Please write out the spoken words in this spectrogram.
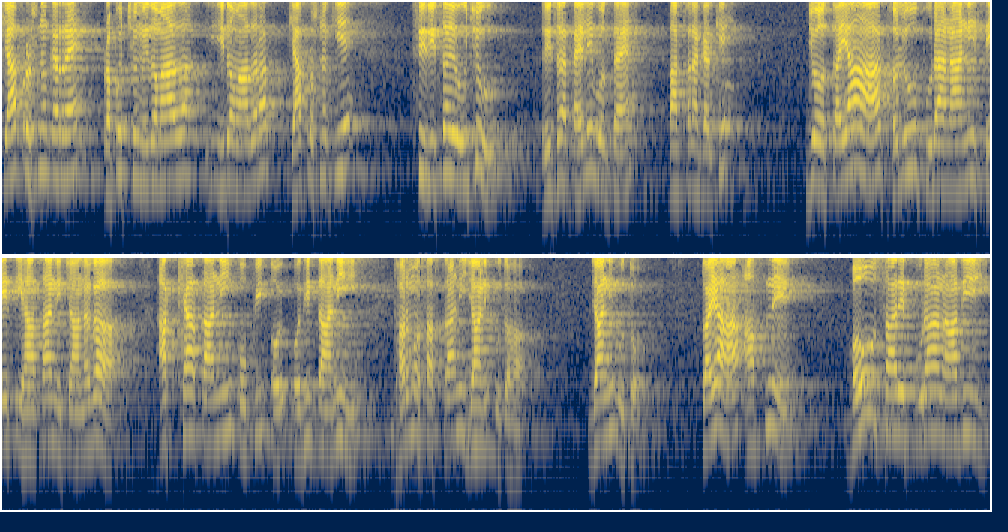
क्या प्रश्न कर रहे हैं? प्रपुच्छ इदमादरत, क्या प्रश्न किए? श्री ऋषय ऊंचू ऋषय पहले बोलता है, प्रार्थना करके, जो तया खलु पुराणानी से इतिहासानी चानग आख्यातानी ओपी ओधितानी धर्मशास्त्रानी जानी उत। जानी उतो। तया आपने बहुत सारे पुराण आदि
